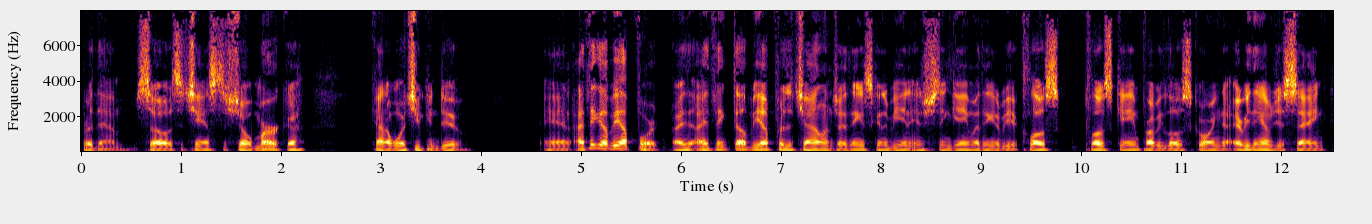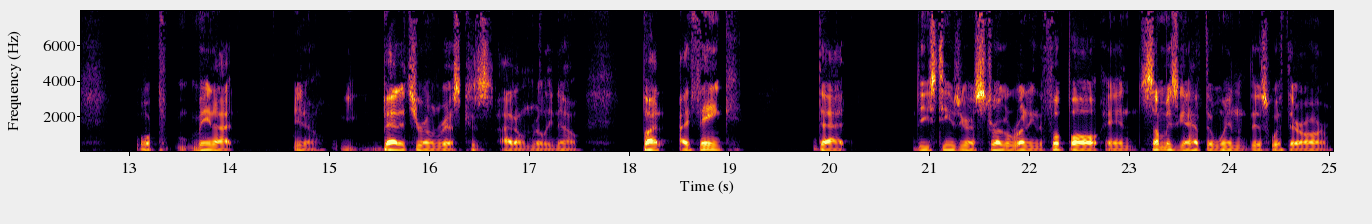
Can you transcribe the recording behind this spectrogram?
for them. So it's a chance to show America kind of what you can do. And I think they'll be up for it. I, I think they'll be up for the challenge. I think it's going to be an interesting game. I think it'll be a close close game, probably low scoring. Now, everything I'm just saying, or may not, you know, bet at your own risk because I don't really know. But I think that these teams are going to struggle running the football, and somebody's going to have to win this with their arm.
